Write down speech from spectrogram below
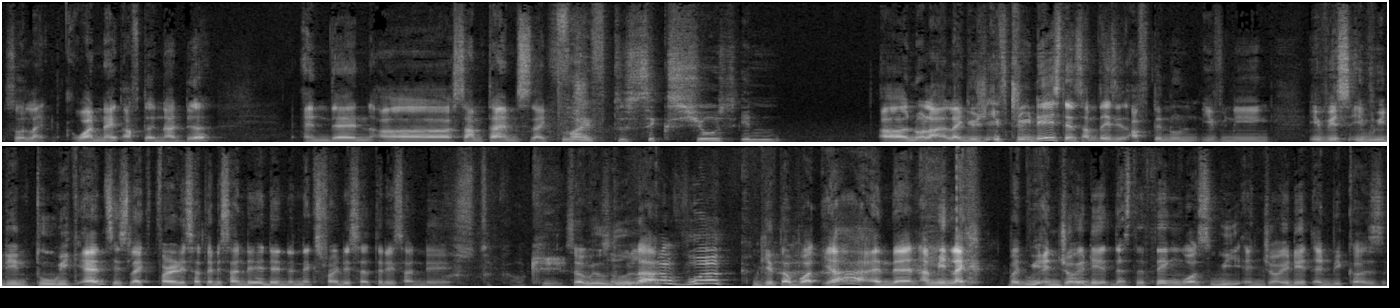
So like one night after another. And then uh, sometimes like two Five to six shows in Uh, no lah, like usually if three days, then sometimes it's afternoon, evening. If it's if within two weekends, it's like Friday, Saturday, Sunday. Then the next Friday, Saturday, Sunday. Okay. So we'll do a lah. lot of work. Kita buat yeah, and then I mean like, but we enjoyed it. That's the thing was we enjoyed it, and because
